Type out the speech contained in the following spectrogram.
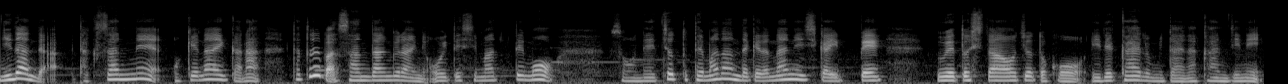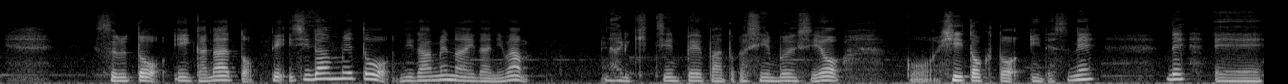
2段でたくさんね置けないから例えば3段ぐらいに置いてしまってもそうねちょっと手間なんだけど何日かいっぺん上と下をちょっとこう入れ替えるみたいな感じにするといいかなと。で1段目と2段目の間にはやはりキッチンペーパーとか新聞紙をこう引いておくといいですね。で、えー、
